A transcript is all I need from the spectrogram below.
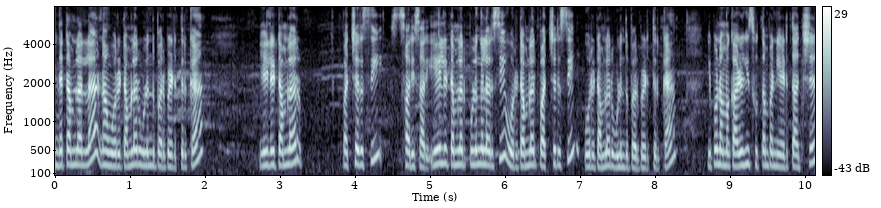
இந்த டம்ளரில் நான் ஒரு டம்ளர் உளுந்து பருப்பு எடுத்திருக்கேன். ஏழு டம்ளர் பச்சரிசி சாரி சாரி ஏழு டம்ளர் புழுங்கலரிசி ஒரு டம்ளர் பச்சரிசி ஒரு டம்ளர் உளுந்து பருப்பு எடுத்திருக்கேன். இப்போ நம்ம கழுகி சுத்தம் பண்ணி எடுத்தாச்சு.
